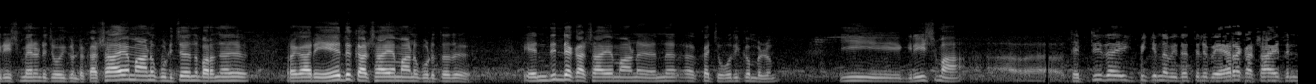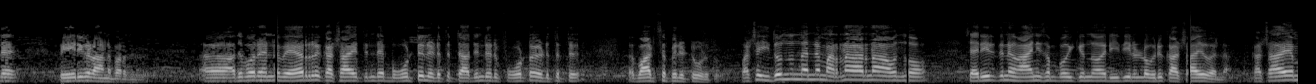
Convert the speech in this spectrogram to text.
ഗ്രീഷ്മേനോട് ചോദിക്കുന്നുണ്ട് കഷായമാണ് കുടിച്ചതെന്ന് പറഞ്ഞ പ്രകാരം ഏത് കഷായമാണ് കൊടുത്തത്? എന്തിന്റെ കഷായമാണ്? എന്ന് ഒക്കെ ചോദിക്കുമ്പോഴും ഈ ഗ്രീഷ്മ തെറ്റിദ്ധരിപ്പിക്കുന്ന വിധത്തിൽ വേറെ കഷായത്തിന്റെ പേരുകളാണ് പറഞ്ഞത്. അതുപോലെ തന്നെ വേറൊരു കഷായത്തിന്റെ ബോട്ടിൽ എടുത്തിട്ട് അതിന്റെ ഒരു ഫോട്ടോ എടുത്തിട്ട് വാട്സപ്പിൽ ഇട്ട് കൊടുത്തു. പക്ഷേ ഇതൊന്നും തന്നെ മരണകാരണമാവുന്നോ ശരീരത്തിന് ഹാനി സംഭവിക്കുന്ന രീതിയിലുള്ള ഒരു കഷായവുമല്ല. കഷായം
